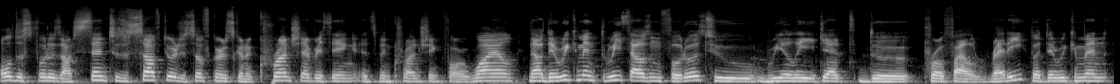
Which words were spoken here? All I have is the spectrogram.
all those photos are sent to the software. The software is gonna crunch everything. It's been crunching for a while. Now they recommend 3000 photos to really get the profile ready, but they recommend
